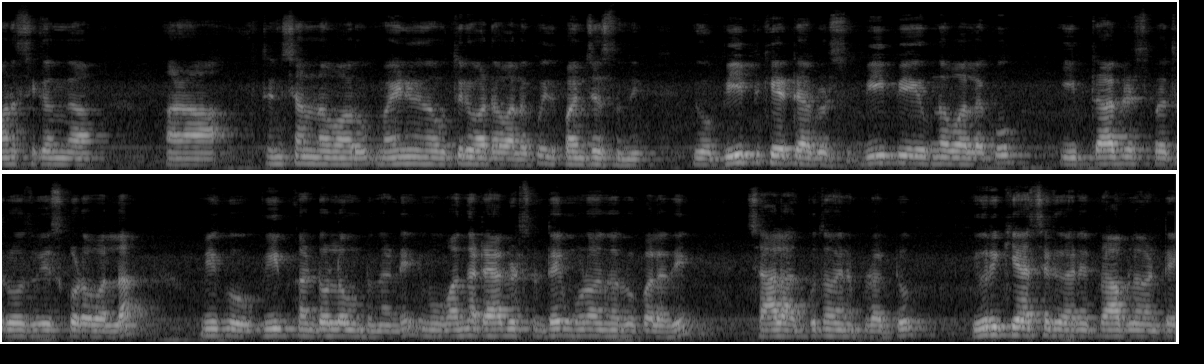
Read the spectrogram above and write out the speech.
మానసికంగా టెన్షన్ ఉన్నవారు మైండ్ మీద ఒత్తిడి పడ్డ వాళ్ళకు ఇది పనిచేస్తుంది. ఇగో బీపీ కేర్ ట్యాబ్లెట్స్ బీపీ ఉన్న వాళ్ళకు ఈ ట్యాబ్లెట్స్ ప్రతిరోజు వేసుకోవడం వల్ల మీకు బీపీ కంట్రోల్లో ఉంటుందండి. వంద ట్యాబ్లెట్స్ ఉంటాయి మూడు వందల రూపాయలు అది చాలా అద్భుతమైన ప్రోడక్ట్ యూరిక్ యాసిడ్ అనే ప్రాబ్లం అంటే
